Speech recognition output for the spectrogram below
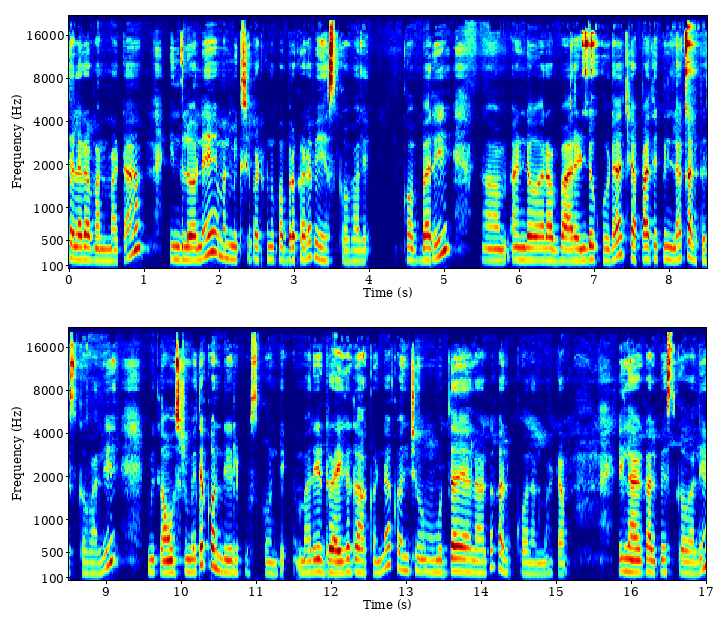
తెల్ల రవ్వ అనమాట ఇందులోనే మనం మిక్సీ పట్టుకున్న కొబ్బరి కూడా వేసుకోవాలి. కొబ్బరి అండ్ రవ్వ రెండు కూడా చపాతీ పిండిలా కలిపేసుకోవాలి. మీకు అవసరమైతే కొన్ని నీళ్ళు పోసుకోండి. మరీ డ్రైగా కాకుండా కొంచెం ముద్దయ్యేలాగా కలుపుకోవాలన్నమాట. ఇలా కలిపేసుకోవాలి.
